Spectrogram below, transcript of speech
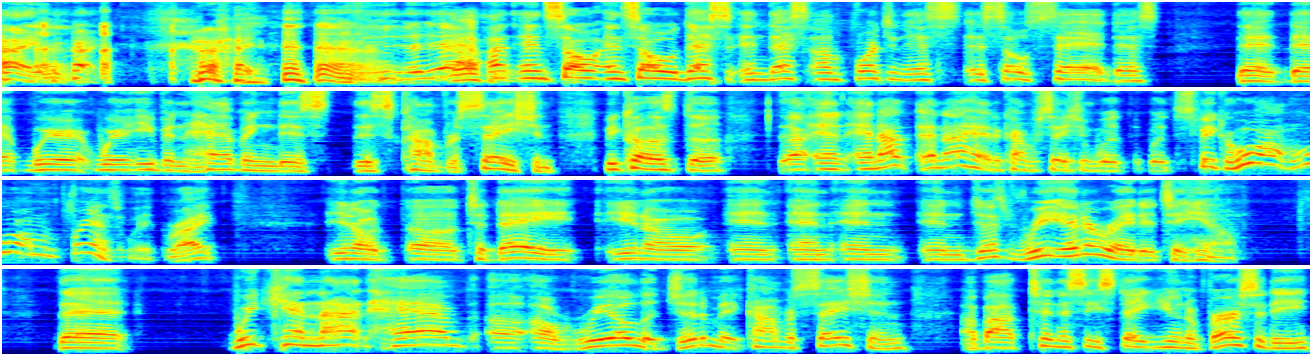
right, right, right. yeah, and so and so that's and that's unfortunate. It's, it's so sad that's that that we're we're even having this this conversation because the uh, and and I and I had a conversation with with the speaker who I'm who I'm friends with, right? You know, uh, today, you know, and and and and just reiterated to him that we cannot have a, a real legitimate conversation about Tennessee State University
